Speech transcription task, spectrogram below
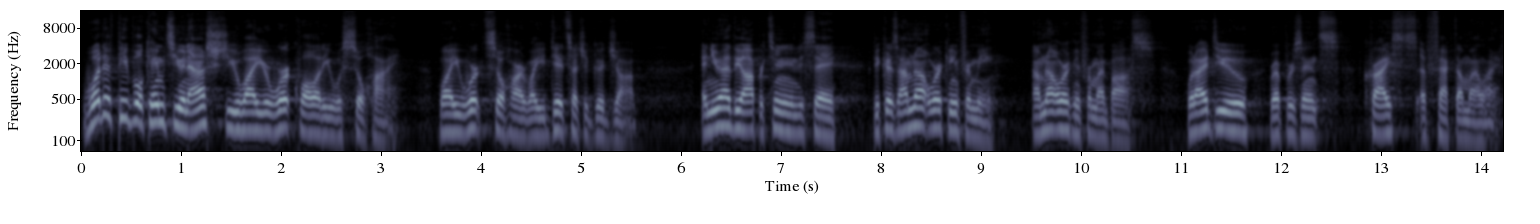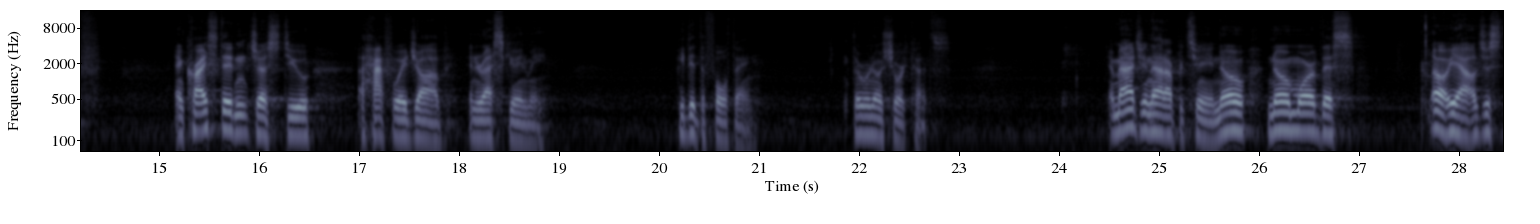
What if people came to you and asked you why your work quality was so high, why you worked so hard, why you did such a good job? And you had the opportunity to say, because I'm not working for me, I'm not working for my boss. What I do represents Christ's effect on my life. And Christ didn't just do a halfway job in rescuing me. He did the full thing. There were no shortcuts. Imagine that opportunity. No, no more of this, oh, yeah, I'll just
